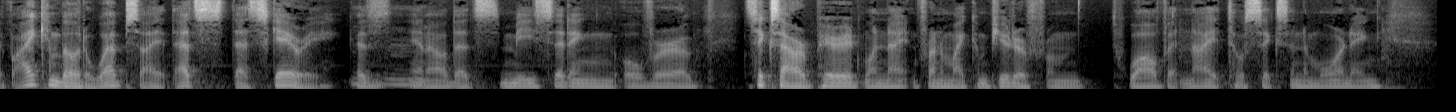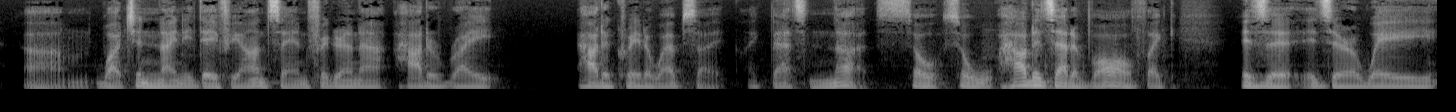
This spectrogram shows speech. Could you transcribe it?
if i can build a website that's that's scary because you know that's me sitting over a six hour period one night in front of my computer from 12 at night till 6 in the morning um, watching 90 day fiance and figuring out how to write how to create a website like that's nuts so so how does that evolve like is it is there a way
